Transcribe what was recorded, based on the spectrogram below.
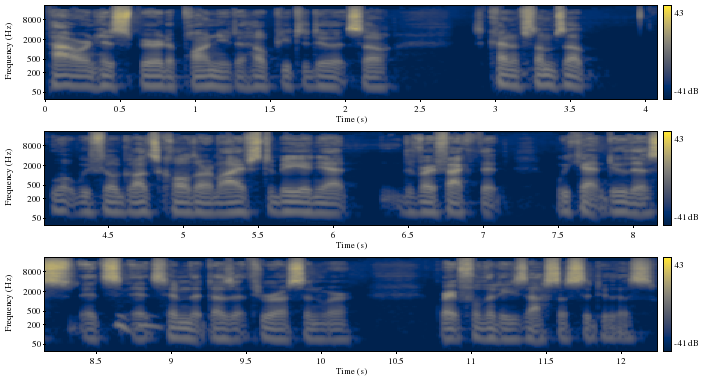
power and His Spirit upon you to help you to do it. So it kind of sums up what we feel God's called our lives to be, and yet the very fact that we can't do this, it's mm-hmm. it's Him that does it through us, and we're grateful that He's asked us to do this.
